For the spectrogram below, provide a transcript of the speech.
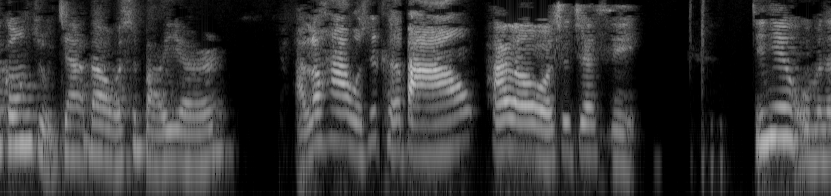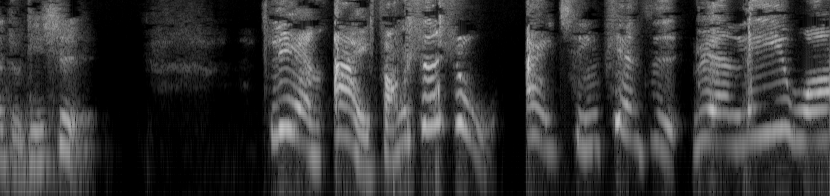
到公主驾到，我是宝仪儿。Hello 哈，我是可宝。Hello，我是 Jessie。今天我们的主题是恋爱防身术，爱情骗子远离我。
